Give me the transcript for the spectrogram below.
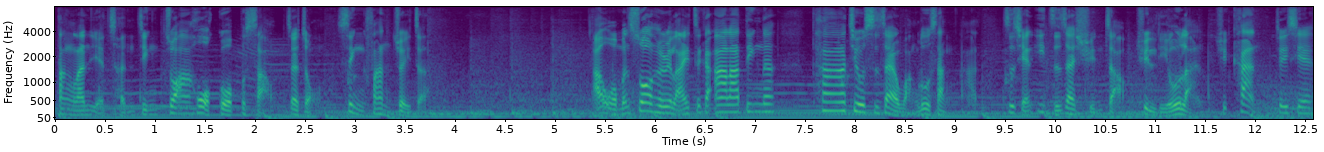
当然也曾经抓获过不少这种性犯罪者。好，我们说回来，这个阿拉丁呢？他就是在网络上啊，之前一直在寻找、去浏览、去看这些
